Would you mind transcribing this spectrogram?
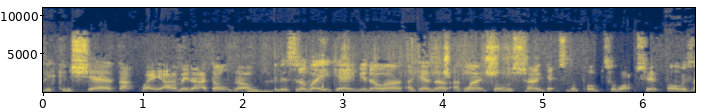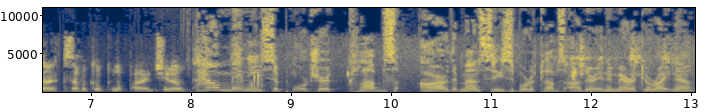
they can share that way. I mean, I don't know. If it's an away game, you know, uh, again, I'd like to always try and get to the pub to watch it. Always nice to have a couple of pints, you know. How many supporter clubs are the Man City supporter clubs are there in America right now?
